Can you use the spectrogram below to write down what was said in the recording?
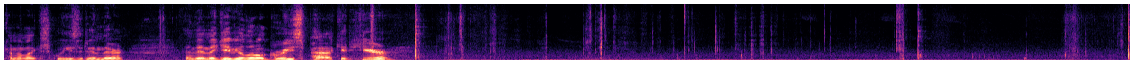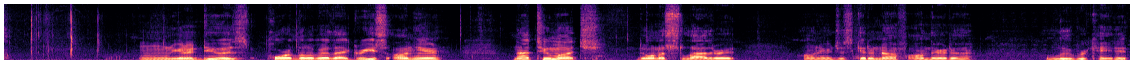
kind of like squeeze it in there. And then they give you a little grease packet here. And what you're going to do is pour a little bit of that grease on here. Not too much. don't want to slather it on here. Just get enough on there to lubricate it.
